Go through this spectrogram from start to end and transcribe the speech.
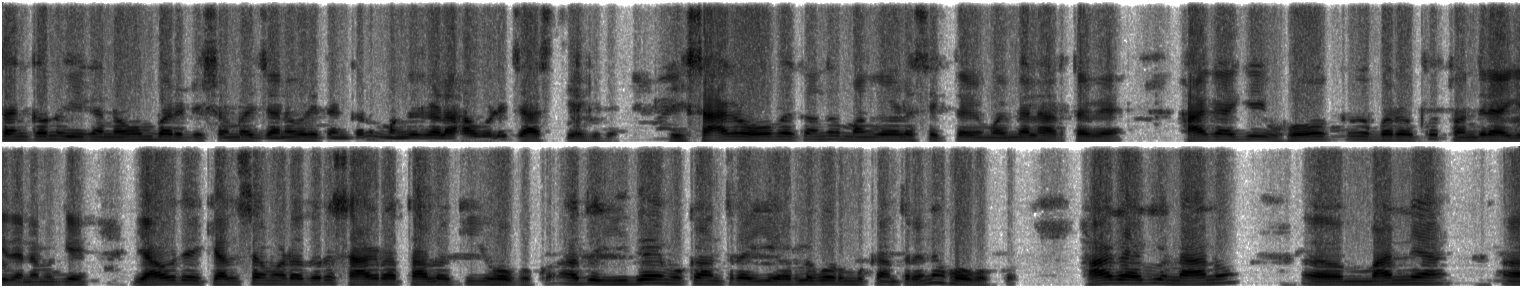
ತನಕನು ಈಗ ನವೆಂಬರ್ ಡಿಸೆಂಬರ್ ಜನವರಿ ತನಕನು ಮಂಗಗಳ ಹಾವಳಿ ಜಾಸ್ತಿ ಆಗಿದೆ. ಈಗ ಸಾಗರ ಹೋಗ್ಬೇಕಂದ್ರೆ ಮಂಗಗಳು ಸಿಗ್ತವೆ ಮೈಮೇಲೆ ಹಾರ್ತವೆ. ಹಾಗಾಗಿ ಹೋಗಕ್ ಬರೋಕ್ಕೂ ತೊಂದರೆ ಆಗಿದೆ. ನಮಗೆ ಯಾವುದೇ ಕೆಲಸ ಮಾಡೋದ್ರು ಸಾಗರ ತಾಲೂಕಿಗೆ ಹೋಗ್ಬೇಕು. ಅದು ಇದೇ ಮುಖಾಂತರ ಈ ಅರ್ಲಗೋಡ್ ಮುಖಾಂತರನೇ ಹೋಗ್ಬೇಕು. ಹಾಗಾಗಿ ನಾನು ಮಾನ್ಯ ಆ,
